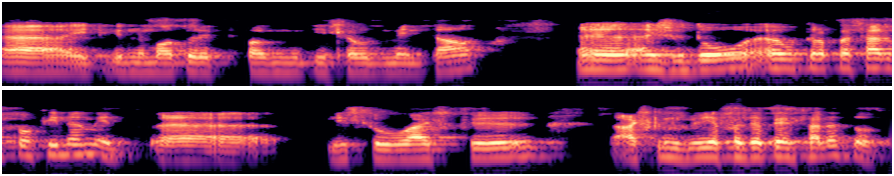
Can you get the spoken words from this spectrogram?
uh, e numa altura que falamos muito em saúde mental, ajudou a ultrapassar o confinamento. isso acho que, acho que nos deveria fazer pensar a todos.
